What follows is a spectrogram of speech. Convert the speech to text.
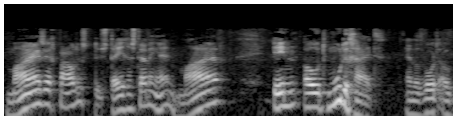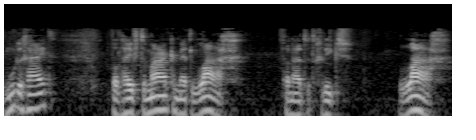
Maar, zegt Paulus, dus tegenstelling, hè, maar in ootmoedigheid. En dat woord ootmoedigheid, dat heeft te maken met laag vanuit het Grieks. Laag.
